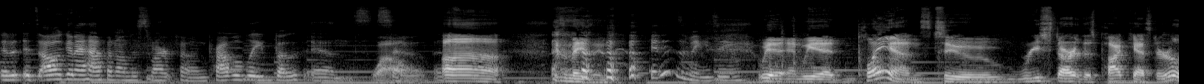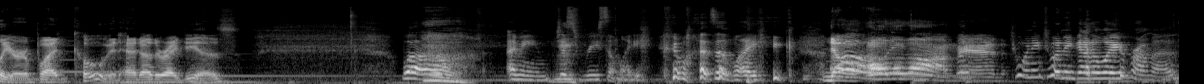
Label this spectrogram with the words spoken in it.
it, it's all going to happen on the smartphone, probably both ends. Wow. So that's, uh, it's amazing. it is amazing. We had, and we had plans to restart this podcast earlier, but COVID had other ideas. Well, I mean, just recently. It wasn't like. No, oh, all along, man. 2020 got away from us.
